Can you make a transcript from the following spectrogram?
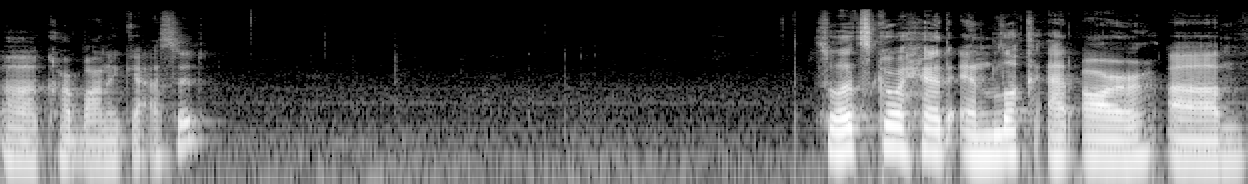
uh, carbonic acid. So let's go ahead and look at our um,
